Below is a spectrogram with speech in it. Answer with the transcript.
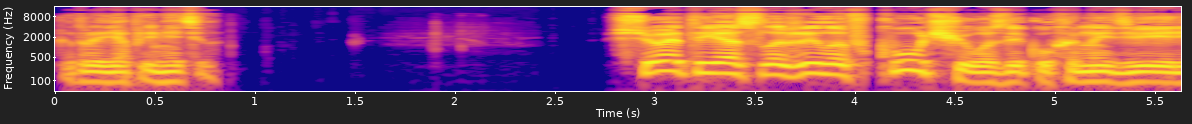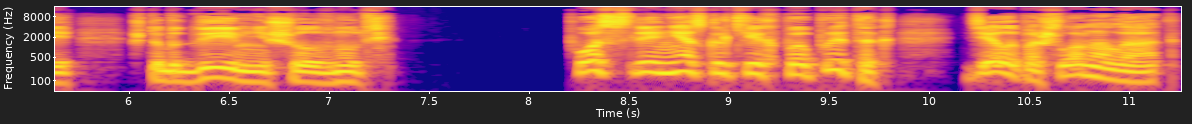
которое я приметил. Все это я сложила в кучу возле кухонной двери, чтобы дым не шел внутрь. После нескольких попыток дело пошло на лад.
